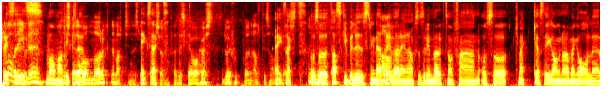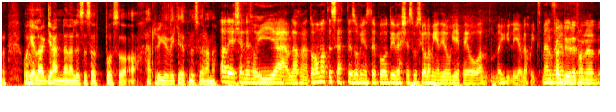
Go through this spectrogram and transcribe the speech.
Det var vad det gjorde. precis vad Och man så fick ska det vara mörkt när matchen är slut Exakt. också. För att det ska vara höst, då är fotbollen alltid som. Exakt. Mm. Och så taskig belysning där Ja. bredvid arenan också så det är mörkt som fan. Och så knackas det igång några bengaler. Och hela gränden där lyses upp och så, ah, herregud vilket mysfirande. Ja, det kändes så jävla skönt. Och har man inte sett det så finns det på diverse sociala medier och GP och all möjlig jävla skit. Men... Jag följde eh, ju det från en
